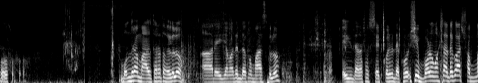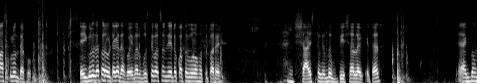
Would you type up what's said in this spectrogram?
ও হো হো। বন্ধুরা, মাছ ধরা তো হয়ে গেলো। আর এই যে আমাদের দেখো মাছগুলো, এই দাদা সব সেট করেছে, দেখো। সে বড় মাছটা দেখো, আর সব মাছগুলো দেখো। এইগুলো দেখো আর ওইটাকে দেখো। এবার বুঝতে পারছেন যে এটা কত বড় হতে পারে। সাইজটা কিন্তু বিশাল এটার। একদম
